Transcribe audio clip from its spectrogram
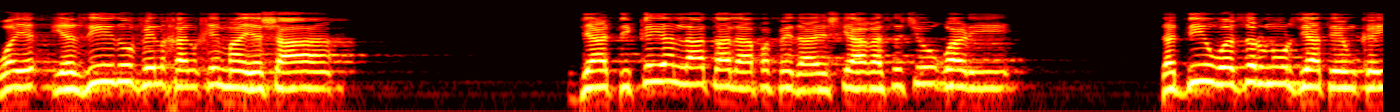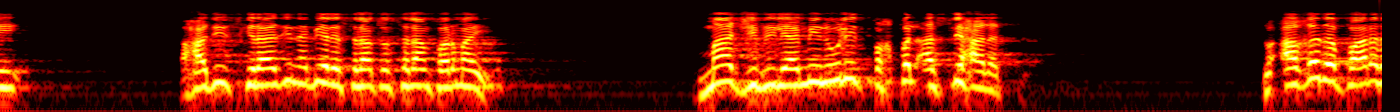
ويزيد في الخلق ما يشاء زیاتی کوي الله تعالی په پیدایش کې هغه څه چې وغواړي د دې وزر نور زیاتې هم کوي حدیث کې راځي نبی علیہ الصلوۃ والسلام فرمایي ما جبرئیل امین ولید په خپل اصلي حالت نو هغه د پاره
